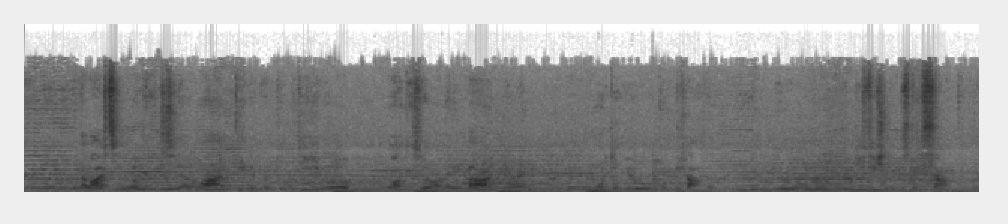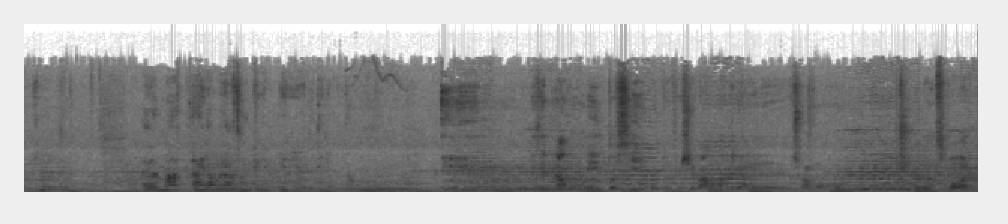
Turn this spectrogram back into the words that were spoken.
eh, lavarsi ogni volta che ci si lava avanti per qualche motivo o anche solo andare in bagno è molto più complicato, più, più difficile, più stressante. Eh, ma hai lavorato anche nel periodo di lockdown? In un determinato momento sì, perché facevamo materiale, facevamo cibo da sport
